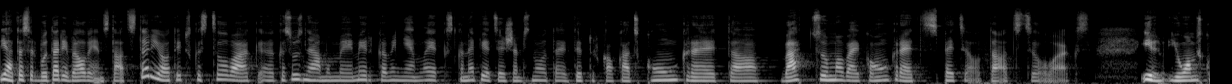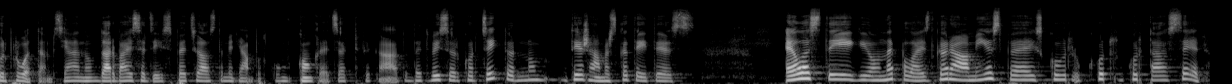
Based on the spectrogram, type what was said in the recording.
Jā, tas varbūt arī vēl viens tāds stereotips, kas, cilvēki, uh, kas uzņēmumiem ir, ka viņiem liekas, ka nepieciešams noteikti ir kaut kāds konkrēta vecuma vai konkrētas specialitātes cilvēks. Ir jomas, kur, protams, jā, nu, darba aizsardzības speciālistam ir jābūt konkrēti certifikātu, bet visur, kur citur, nu, tiešām var skatīties elastīgi un nepalaist garām iespējas, kur, kur, kur tās ir.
